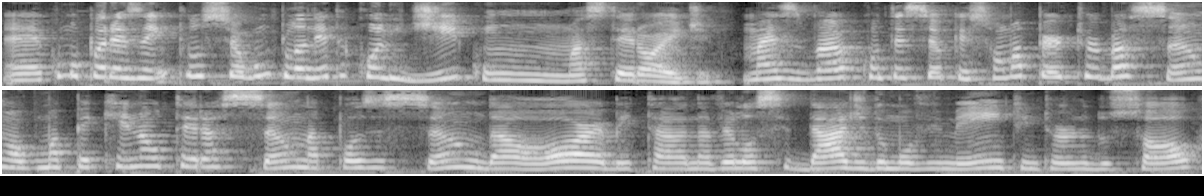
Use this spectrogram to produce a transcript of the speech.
É, como, por exemplo, se algum planeta colidir com um asteroide. Mas vai acontecer o que? Só uma perturbação, alguma pequena alteração na posição da órbita, na velocidade do movimento em torno do Sol,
